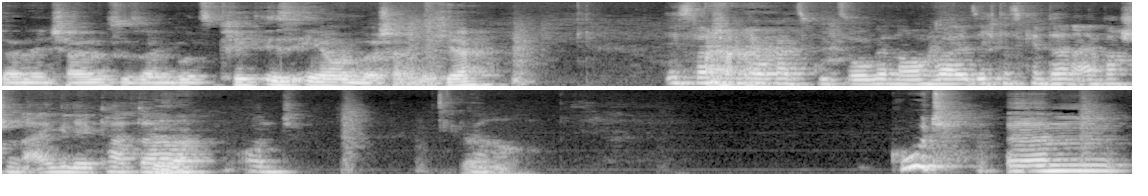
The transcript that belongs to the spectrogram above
dann eine Entscheidung zu seinen Gunsten kriegt, ist eher unwahrscheinlich, ja? Ist wahrscheinlich auch ganz gut so, genau, weil sich das Kind dann einfach schon eingelebt hat da. Ja. Und Genau. gut. Ähm,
